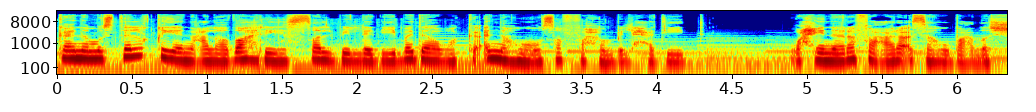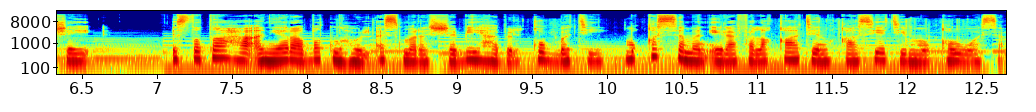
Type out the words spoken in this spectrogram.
كان مستلقيا على ظهره الصلب الذي بدا وكأنه مصفح بالحديد وحين رفع رأسه بعض الشيء استطاع أن يرى بطنه الأسمر الشبيه بالقبة مقسما إلى فلقات قاسية مقوسة.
